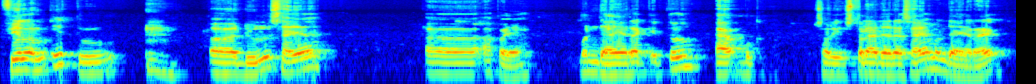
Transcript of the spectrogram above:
Film itu uh, dulu saya uh, apa ya? mendirect itu eh, sorry sutradara saya mendirect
